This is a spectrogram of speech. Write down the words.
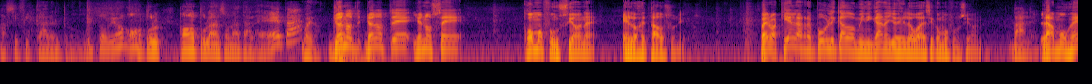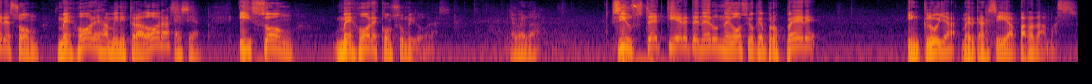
masificar el producto, viejo. Cuando tú, cuando tú lanzas una tarjeta, Bueno, yo no, yo no sé, yo no sé cómo funciona en los Estados Unidos. Pero aquí en la República Dominicana yo sí le voy a decir cómo funciona. dale. Las mujeres son mejores administradoras Es cierto, y son mejores consumidoras. es verdad. Si usted quiere tener un negocio que prospere, incluya mercancía para damas.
